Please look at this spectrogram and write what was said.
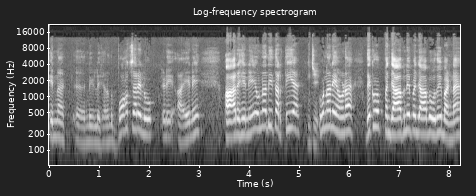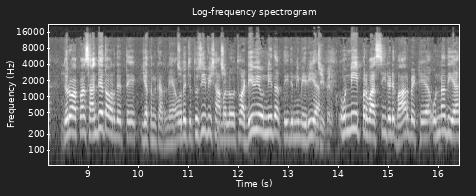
ਇਹਨਾਂ ਨੇੜਲੇ ਸ਼ਹਿਰਾਂ ਤੋਂ। ਬਹੁਤ ਸਾਰੇ ਲੋਕ ਜਿਹੜੇ ਆਏ ਨੇ ਆ ਰਹੇ ਨੇ ਉਹਨਾਂ ਦੀ ਧਰਤੀ ਹੈ ਉਹਨਾਂ ਨੇ ਆਉਣਾ ਦੇਖੋ ਪੰਜਾਬ ਨੇ ਪੰਜਾਬ ਉਦੋਂ ਹੀ ਬਣਨਾ ਜਦੋਂ ਆਪਾਂ ਸਾਂਝੇ ਤੌਰ ਦੇ ਉੱਤੇ ਯਤਨ ਕਰਨੇ ਆ ਉਹਦੇ ਚ ਤੁਸੀਂ ਵੀ ਸ਼ਾਮਲ ਹੋ ਤੁਹਾਡੀ ਵੀ ਉਨੀ ਧਰਤੀ ਜਿੰਨੀ ਮੇਰੀ ਆ ਉਨੀ ਪ੍ਰਵਾਸੀ ਜਿਹੜੇ ਬਾਹਰ ਬੈਠੇ ਆ ਉਹਨਾਂ ਦੀ ਆ।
